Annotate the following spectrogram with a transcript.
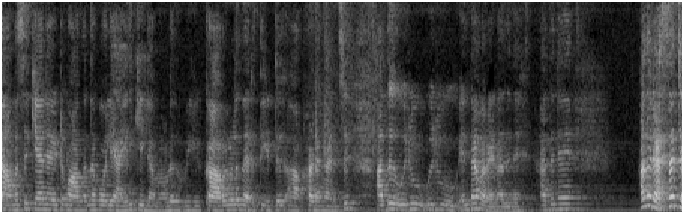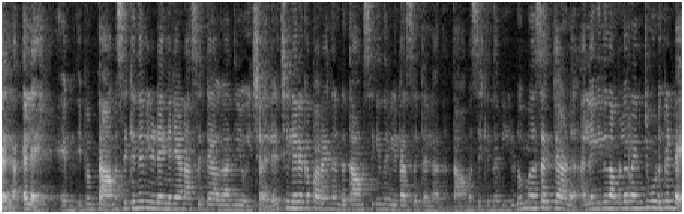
താമസിക്കാനായിട്ട് വാങ്ങുന്ന പോലെ ആയിരിക്കില്ല. നമ്മൾ കാറുകൾ നിരത്തിയിട്ട് ആർഭാടം കാണിച്ച് അത് ഒരു ഒരു എന്താ പറയണത് അതിന്? അതിന് അതൊരു അസറ്റ് അല്ല അല്ലേ? ഇപ്പം താമസിക്കുന്ന വീട് എങ്ങനെയാണ് അസറ്റ് ആകാന്ന് ചോദിച്ചാൽ ചിലരൊക്കെ പറയുന്നുണ്ട് താമസിക്കുന്ന വീട് അസറ്റ് അല്ലാന്ന് താമസിക്കുന്ന വീടും അസറ്റാണ് അല്ലെങ്കിൽ നമ്മൾ റെന്റ് കൊടുക്കണ്ടേ?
